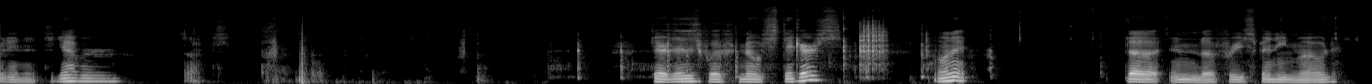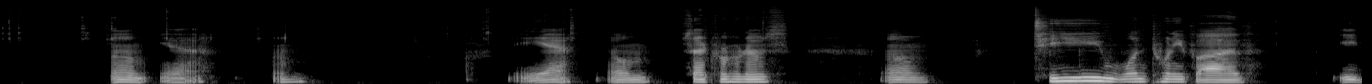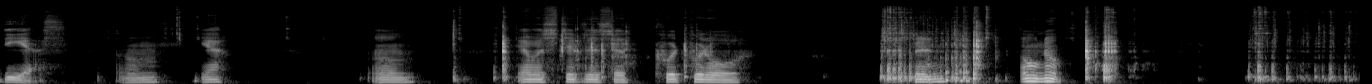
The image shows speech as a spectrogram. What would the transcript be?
putting it together. There it is with no stickers on it. The in the free spinning mode. Um yeah. Um yeah. Um Scythe Kronos. Um T one twenty five EDS. Um yeah. Um yeah let's give this a quick little spin. Oh no.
